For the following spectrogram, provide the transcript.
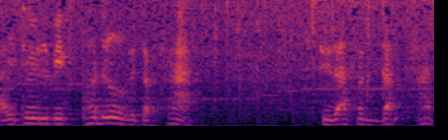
And it will be puddled with the fat. See that's a duck fat.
